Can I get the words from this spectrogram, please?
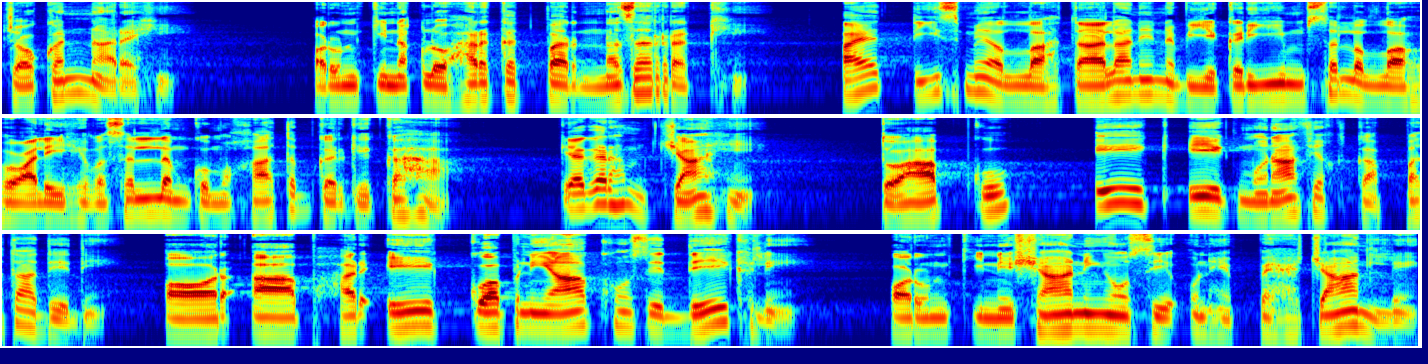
چوکن نہ رہیں اور ان کی نقل و حرکت پر نظر رکھیں۔ آیت تیس میں اللہ تعالیٰ نے نبی کریم صلی اللہ علیہ وسلم کو مخاطب کر کے کہا کہ اگر ہم چاہیں تو آپ کو ایک ایک منافق کا پتہ دے دیں۔ اور آپ ہر ایک کو اپنی آنکھوں سے دیکھ لیں اور ان کی نشانیوں سے انہیں پہچان لیں۔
